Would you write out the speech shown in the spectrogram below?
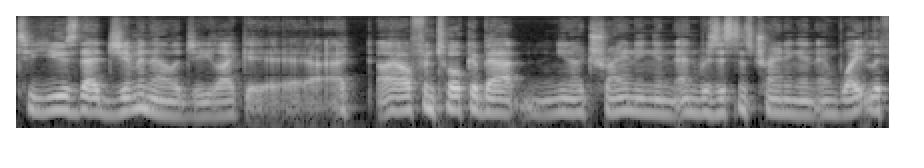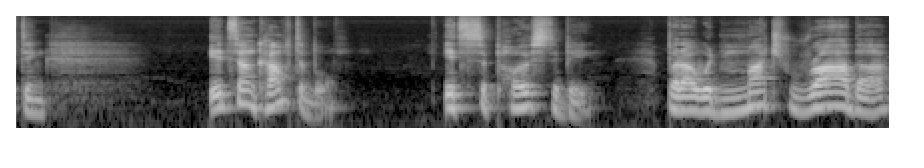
to use that gym analogy, like I, I often talk about, you know, training and, and resistance training and, and weightlifting. It's uncomfortable. It's supposed to be. But I would much rather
